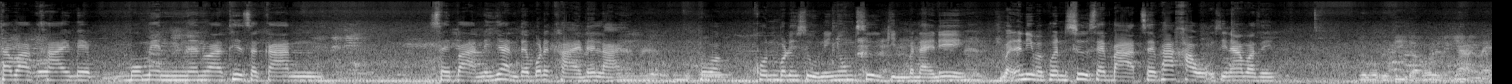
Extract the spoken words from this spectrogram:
ถ้าว่าขายแบบบ่แม่นนั่นว่าเทศกาลใส่บาตรนี่ยันแต่บ่ได้ขายได้หลาย เพราะว่าคนบริสุทธิ์นิยมซื้อกินบันไดเด้บัดอันนี้มาเพิ่นซื้อใส่บาทใส่ผ้าเข่าสินะว่าสิโดยปกติก็ว่าอย่างยากเลย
